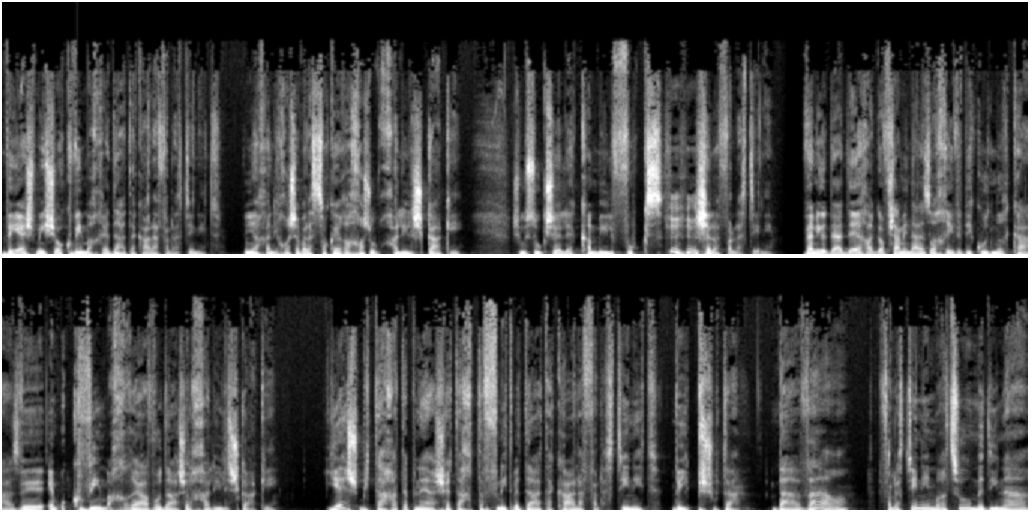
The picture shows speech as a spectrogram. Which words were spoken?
ויש מי שעוקבים אחרי דעת הקהל הפלסטינית, נניח אני חושב על הסוקר החשוב חליל שקקי, שהוא סוג של קמיל פוקס של הפלסטינים. ואני יודע דרך אגב שהמינהל האזרחי ופיקוד מרכז, והם עוקבים אחרי העבודה של חליל שקקי. יש מתחת לפני השטח תפנית בדעת הקהל הפלסטינית, והיא פשוטה. בעבר, פלסטינים רצו מדינה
